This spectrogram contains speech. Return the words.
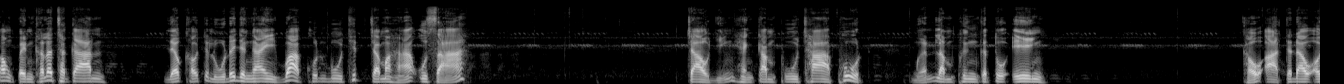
ต้องเป็นข้าราชการ แล้วเขาจะรู้ได้ยังไงว่าคุณบูชิตจะมาหาอุสา เจ้าหญิงแห่งกัมพูชาพูด เหมือนลำพึงกับตัวเอง เขาอาจจะเดาเอา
